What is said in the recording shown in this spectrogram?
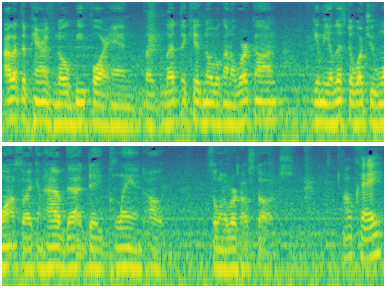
I let the parents know beforehand. Like let the kids know we're gonna work on. Give me a list of what you want so I can have that day planned out. So when the workout starts. Okay,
